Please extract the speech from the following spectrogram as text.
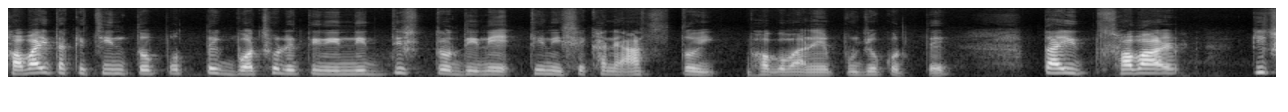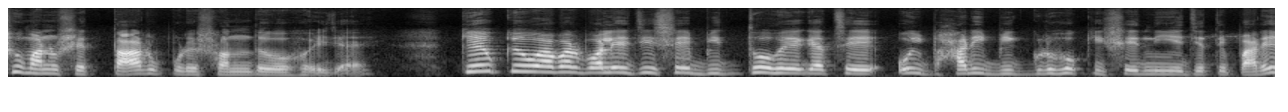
সবাই তাকে চিনত, প্রত্যেক বছরে তিনি নির্দিষ্ট দিনে তিনি সেখানে আসতই ভগবানের পুজো করতে। তাই সবার, কিছু মানুষের তার উপরে সন্দেহ হয়ে যায়। কেউ কেউ আবার বলে যে, সে বৃদ্ধ হয়ে গেছে, ওই ভারী বিগ্রহ কি সে নিয়ে যেতে পারে?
